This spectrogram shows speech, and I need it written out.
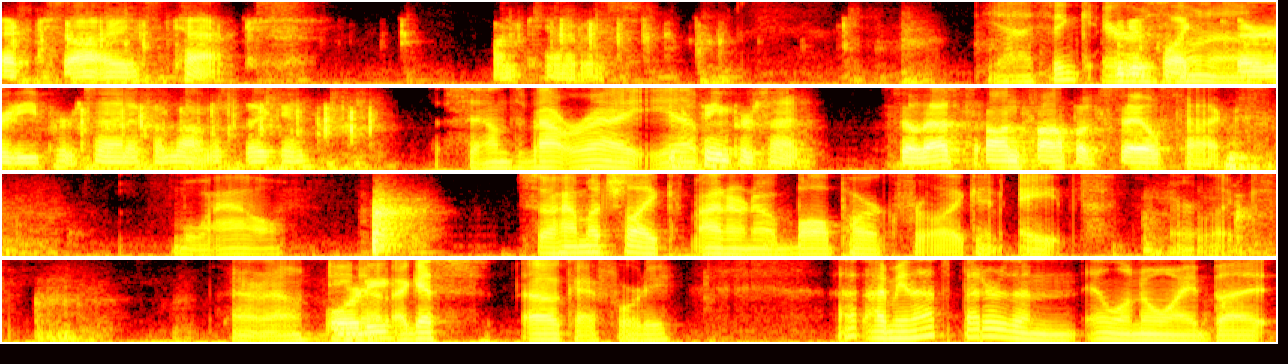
excise tax on cannabis. Yeah, I think I think it's like 30% if I'm not mistaken. that sounds about right. yeah. 16%. So that's on top of sales tax. Wow. So how much, like I don't know, ballpark for like an eighth or like I don't know. Do you know- 40? I guess oh, okay, forty. That, I mean, that's better than Illinois, but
